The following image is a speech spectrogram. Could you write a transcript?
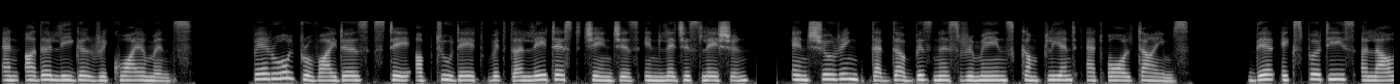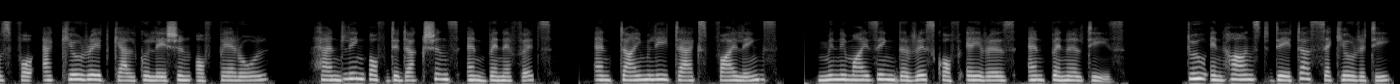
and other legal requirements. Payroll providers stay up to date with the latest changes in legislation, ensuring that the business remains compliant at all times. Their expertise allows for accurate calculation of payroll, handling of deductions and benefits, and timely tax filings, minimizing the risk of errors and penalties. 2. Enhanced data security.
